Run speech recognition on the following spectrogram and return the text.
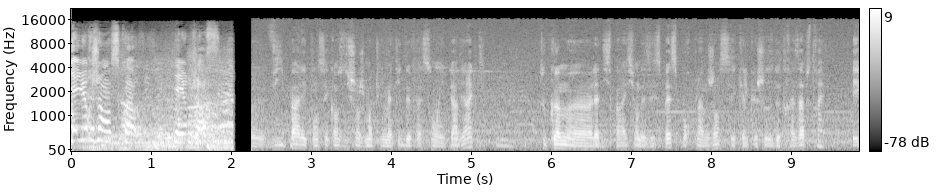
y a urgence, quoi. Il y a urgence. Vit pas les conséquences du changement climatique de façon hyper directe. Tout comme euh, la disparition des espèces, pour plein de gens, c'est quelque chose de très abstrait. Et,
